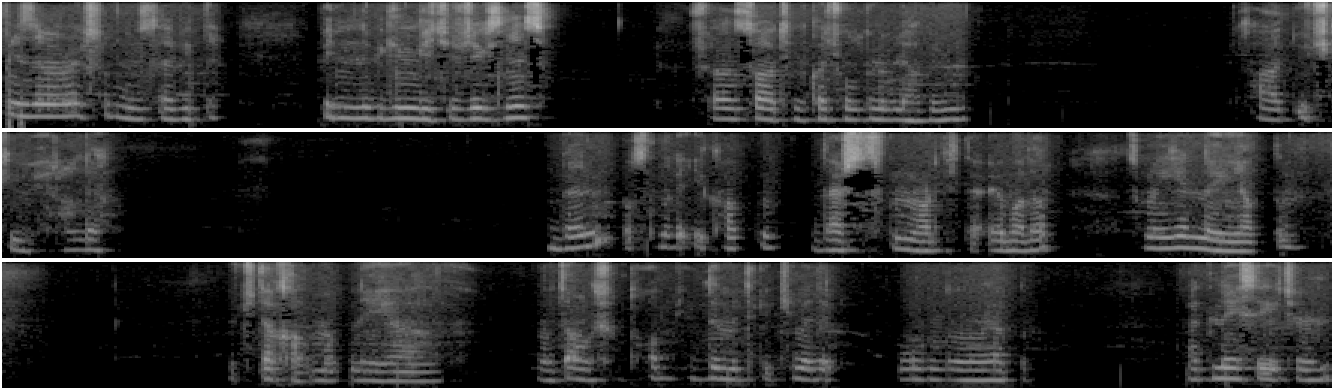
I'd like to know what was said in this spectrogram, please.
Hepinize. Bugün sizlerle birlikte benimle bir gün geçireceksiniz. Şu an saatin kaç olduğunu bile haberim yok. Saat 3 gibi herhalde. Ben aslında ilk kalktım. Dersim vardı işte EBA'da. Sonra yeniden yattım. 3'te kalkmak ne ya. Hocam akşam ta 1'de midir 2 midir? Ondan yattım. Hadi neyse geçelim.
